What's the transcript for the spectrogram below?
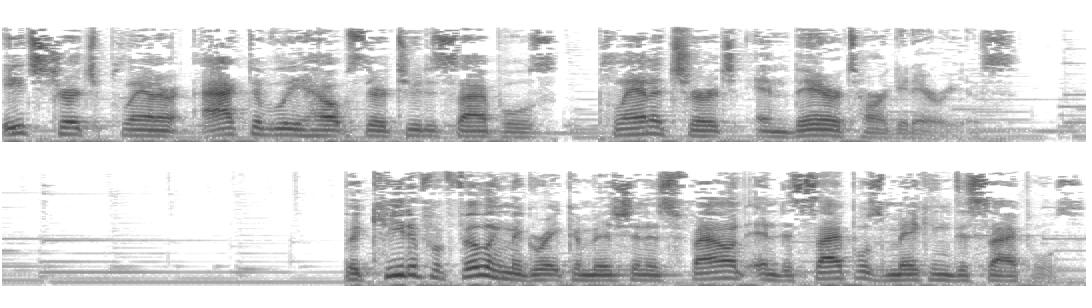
each church planter actively helps their two disciples plan a church in their target areas. The key to fulfilling the Great Commission is found in disciples making disciples.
